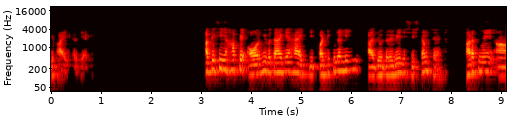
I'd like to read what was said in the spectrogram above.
डिवाइड कर दिया गया। अब देखिए यहाँ पे और भी बताया गया है कि पर्टिकुलरली जो ड्रेनेज सिस्टम्स है भारत में आ,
